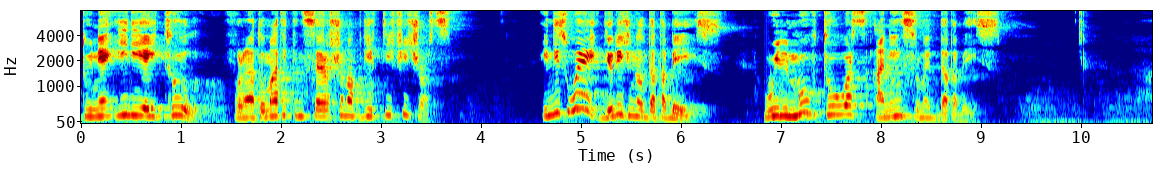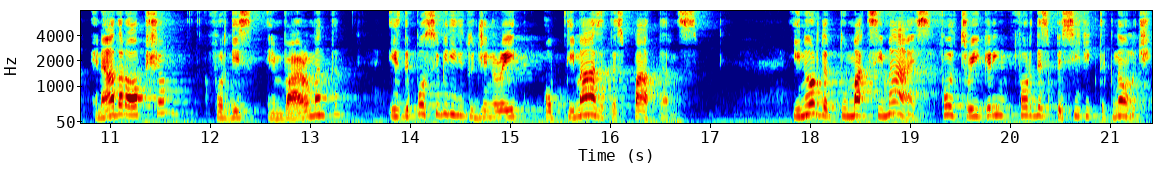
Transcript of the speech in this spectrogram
to an EDA tool for an automatic insertion of DFT features. In this way, the original database will move towards an instrument database. Another option for this environment is the possibility to generate optimized test patterns in order to maximize fault triggering for the specific technology,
